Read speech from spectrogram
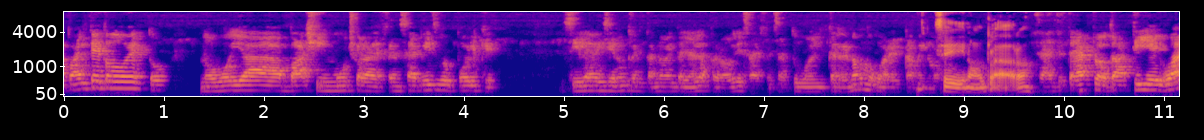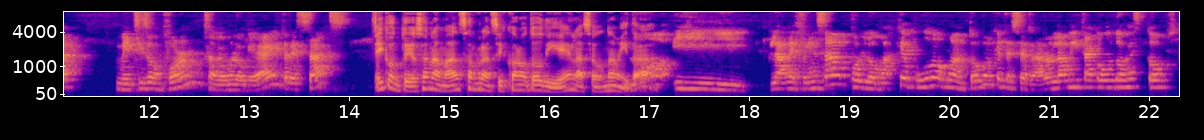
Aparte de todo esto, no voy a bashing mucho a la defensa de Pittsburgh porque sí les hicieron 30-90 yardas, pero hoy esa defensa tuvo el terreno como 40 minutos. Sí, no, claro. Esa gente está explotada. TJ Watt, mid-season form, sabemos lo que hay, tres sacks. Y con eso nada más San Francisco anotó 10 en la segunda mitad. No, y la defensa, por lo más que pudo, aguantó porque te cerraron la mitad con dos stops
